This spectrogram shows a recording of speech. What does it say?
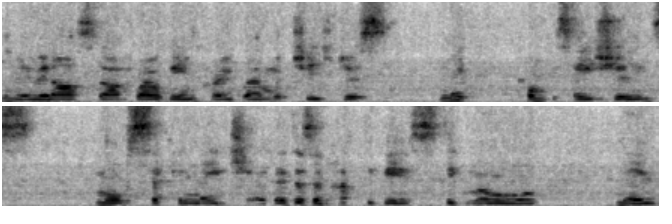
you know, in our staff wellbeing program, which is just make conversations more second nature. There doesn't have to be a stigma or, you know,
